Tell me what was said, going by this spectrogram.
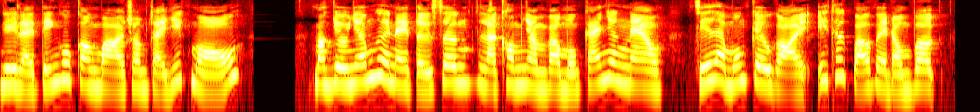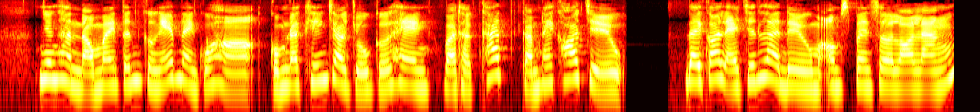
ghi lại tiếng của con bò trong trại giết mổ. Mặc dù nhóm người này tự xưng là không nhằm vào một cá nhân nào, chỉ là muốn kêu gọi ý thức bảo vệ động vật, nhưng hành động mang tính cưỡng ép này của họ cũng đã khiến cho chủ cửa hàng và thực khách cảm thấy khó chịu. Đây có lẽ chính là điều mà ông Spencer lo lắng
